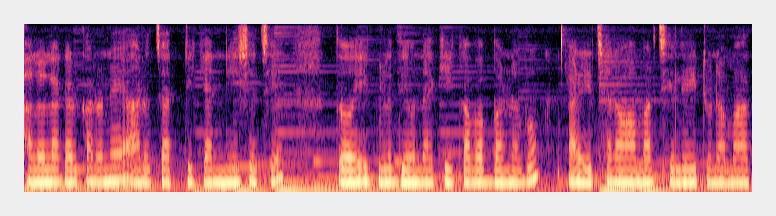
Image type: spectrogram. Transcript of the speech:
ভালো লাগার কারণে আরও চারটি ক্যান নিয়ে এসেছে। তো এগুলো দিয়েও নাকি কাবাব বানাবো। আর এছাড়াও আমার ছেলে এই টুনা মাছ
